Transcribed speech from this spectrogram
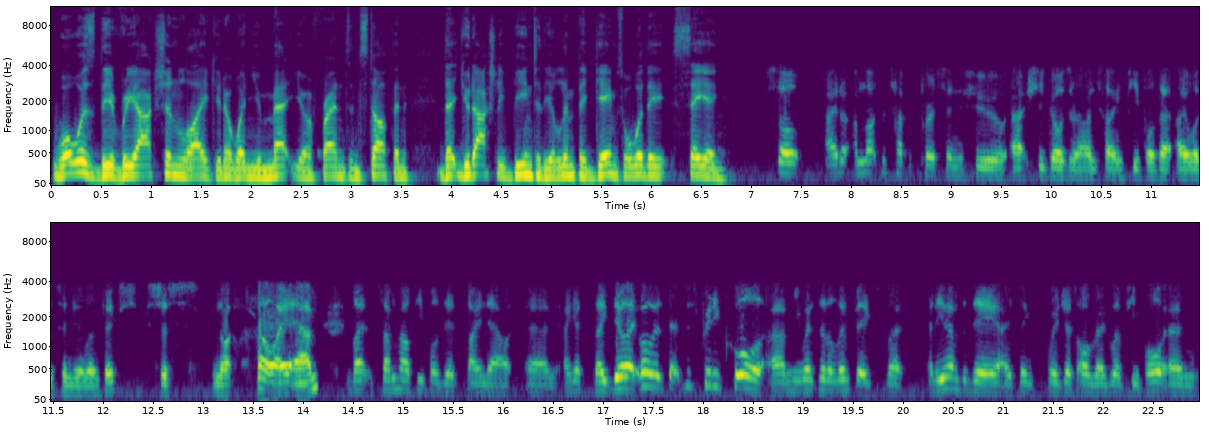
What was the reaction like, you know, when you met your friends and stuff, and that you'd actually been to the Olympic Games? What were they saying? So, I am not the type of person who actually goes around telling people that I was in the Olympics. It's just not how I am. But somehow people did find out, and I guess like they're like, "Oh, this is pretty cool. Um, he went to the Olympics." But at the end of the day, I think we're just all regular people, and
